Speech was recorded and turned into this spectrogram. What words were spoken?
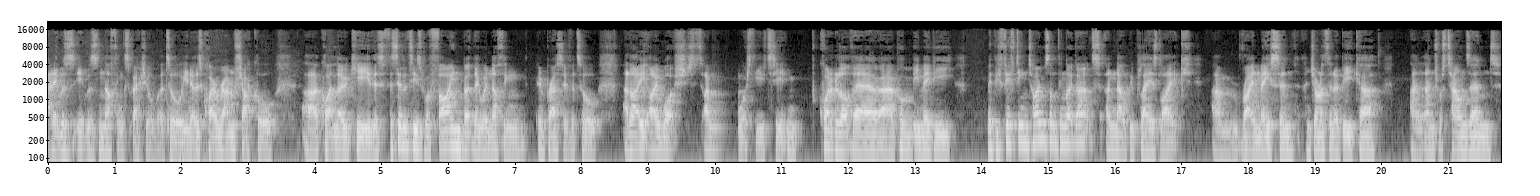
and it was it was nothing special at all. You know, it was quite ramshackle, uh, quite low key. The facilities were fine, but they were nothing impressive at all. And I, I watched I watched the youth team quite a lot there, uh, probably maybe maybe fifteen times, something like that. And that would be players like um, Ryan Mason and Jonathan Obika and Andros Townsend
